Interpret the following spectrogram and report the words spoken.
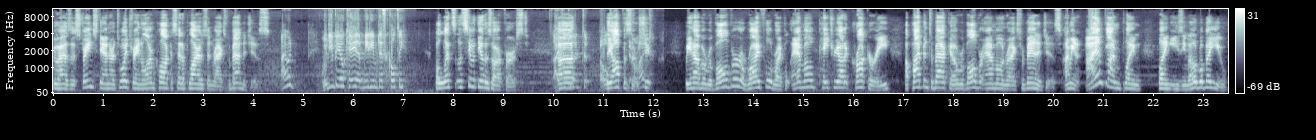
who has a strange scanner, a toy train, alarm clock, a set of pliers, and rags for bandages. I would. Would you be okay at medium difficulty? Well, let's let's see what the others are first. I think Uh, you went to. Oh, the officer. never mind. Shoot. We have a revolver, a rifle, rifle ammo, patriotic crockery, a pipe and tobacco, revolver ammo, and rags for bandages. I mean, I am fine playing playing easy mode. What about you?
